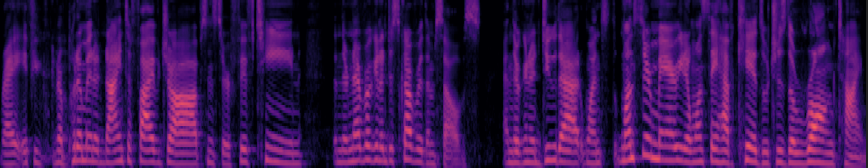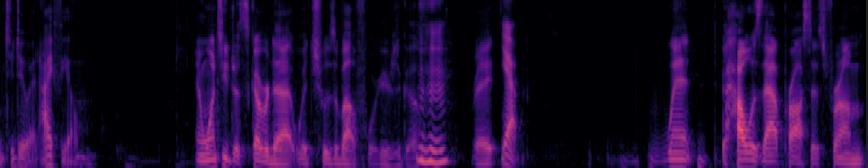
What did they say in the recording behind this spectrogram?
Right? If you're gonna put them in a nine to five job since they're 15, then they're never gonna discover themselves. And they're gonna do that once once they're married and once they have kids, which is the wrong time to do it, I feel. And once you discovered that, which was about four years ago, right? Yeah. When how was that process from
